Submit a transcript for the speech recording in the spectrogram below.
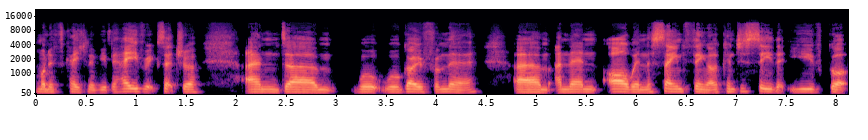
modification of your behavior, etc. And um, we'll we'll go from there. Um, and then Arwin, the same thing. I can just see that you've got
